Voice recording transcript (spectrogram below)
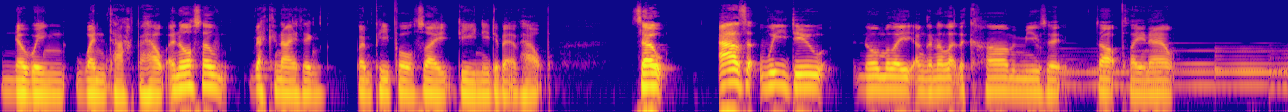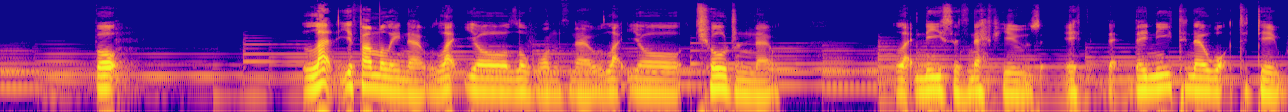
knowing when to ask for help, and also recognizing when people say, "Do you need a bit of help?" So, as we do normally, I'm going to let the calming music start playing out, but let your family know, let your loved ones know, let your children know let nieces, nephews, if they need to know what to do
